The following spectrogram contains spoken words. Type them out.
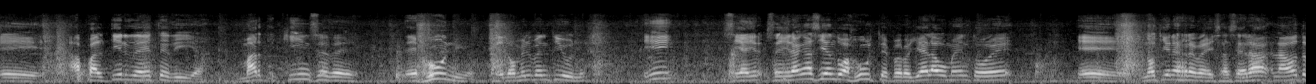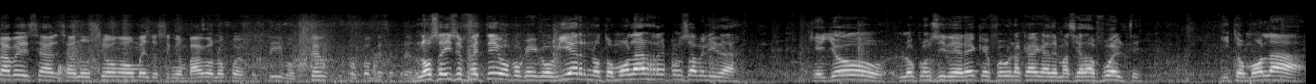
eh, a partir de este día, martes 15 de de junio de 2021 y se, irán haciendo ajustes, pero ya el aumento es, eh, no tiene reversa. Será... La, otra vez se, anunció un aumento, sin embargo no fue efectivo. No se hizo efectivo porque el gobierno tomó la responsabilidad, que yo lo consideré que fue una carga demasiado fuerte, y tomó la,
